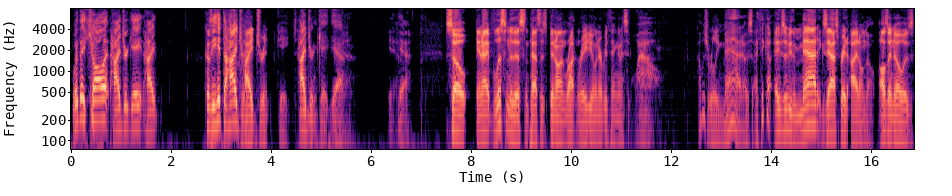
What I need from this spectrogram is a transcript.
what they call it? Hydrogate. Hy, because he hit the hydrant. Hydrant gate. hydrant gate. Yeah. Yeah. Yeah. So, and I've listened to this in the past. It's been on Rotten Radio and everything, and I said, "Wow, I was really mad. I was. I think I, I was either mad, exasperated. I don't know. All I know is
